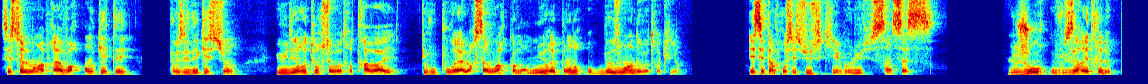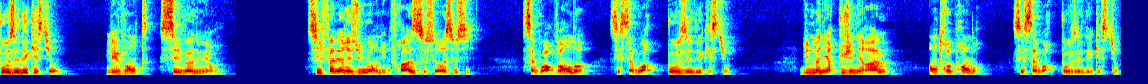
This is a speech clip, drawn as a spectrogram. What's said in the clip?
C'est seulement après avoir enquêté, posé des questions, eu des retours sur votre travail, que vous pourrez alors savoir comment mieux répondre aux besoins de votre client. Et c'est un processus qui évolue sans cesse. Le jour où vous arrêterez de poser des questions, les ventes s'évanouiront. S'il fallait résumer en une phrase, ce serait ceci. Savoir vendre, c'est savoir poser des questions. D'une manière plus générale, entreprendre, c'est savoir poser des questions.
